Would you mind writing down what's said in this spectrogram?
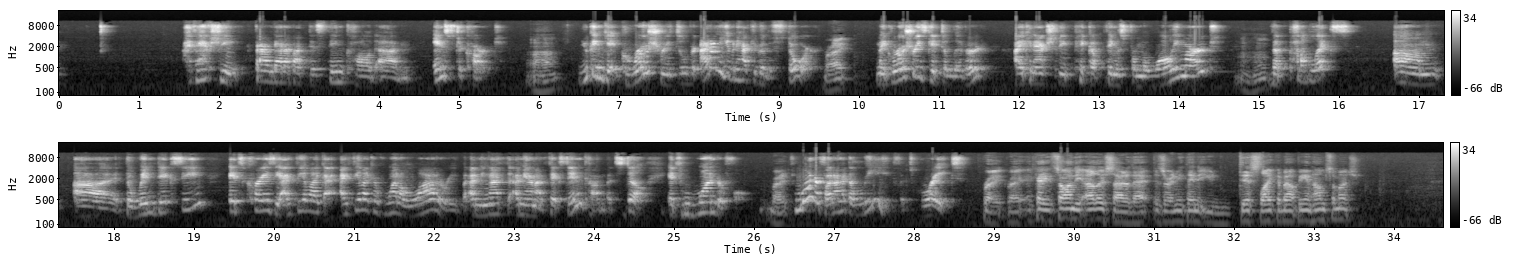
I've actually found out about this thing called um, Instacart. Uh huh. You can get groceries delivered. I don't even have to go to the store. Right. My groceries get delivered. I can actually pick up things from the Wally Mart, Mm-hmm. the Publix, um, uh, the Winn Dixie. It's crazy. I feel like I, I feel like I've won a lottery, but I mean not. I mean I'm on fixed income, but still, it's wonderful. Right. It's wonderful. I don't have to leave. It's great. Right. Right. Okay. So on the other side of that, is there anything that you dislike about being home so much?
